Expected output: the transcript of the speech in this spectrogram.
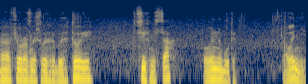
е, вчора знайшли гриби, то і в цих місцях повинні бути. Але ні.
